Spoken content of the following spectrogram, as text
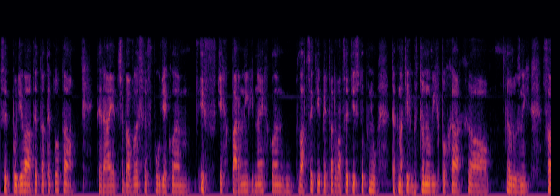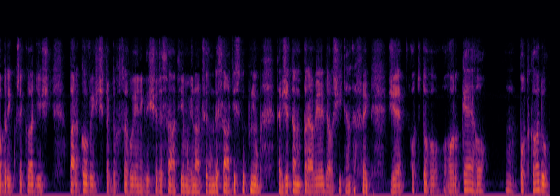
se podíváte, ta teplota, která je třeba v lese v půdě kolem, i v těch parných dnech kolem 20, 25 stupňů, tak na těch betonových plochách různých fabrik, překladišť, parkovišť, tak dosahuje někdy 60, možná k 70 stupňům. Takže tam právě je další ten efekt, že od toho horkého hm, podkladu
